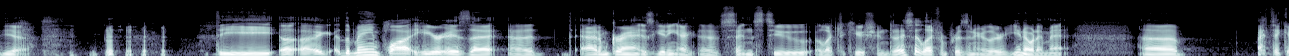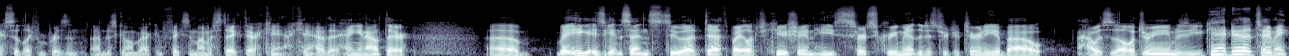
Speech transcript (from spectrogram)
Yeah. the uh, uh, the main plot here is that uh, Adam Grant is getting uh, sentenced to electrocution. Did I say life in prison earlier? You know what I meant. Uh, I think I said life in prison. I'm just going back and fixing my mistake there. I can't I can't have that hanging out there. Uh, but he, he's getting sentenced to uh, death by electrocution. He starts screaming at the district attorney about how this is all a dream. He's like, you can't do that to me.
